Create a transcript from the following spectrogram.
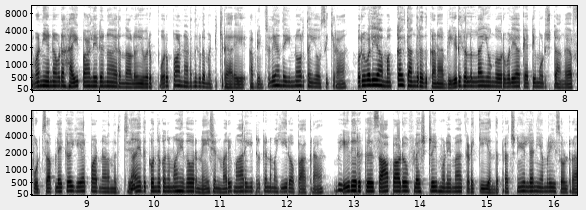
இவன் என்னோட ஹை பாலிடனா இருந்தாலும் இவர் பொறுப்பாக நடந்துக்கிட மாட்டேங்கிறாரே அப்படின்னு சொல்லி அந்த இன்னொருத்தன் யோசிக்கிறான். ஒரு வழியா மக்கள் தங்குறதுக்கான வீடுகள் எல்லாம் இவங்க ஒரு வழியா கட்டி முடிச்சிட்டாங்க. ஃபுட் சப்ளைக்கு ஏற்பாடு நடந்துருச்சு. இது கொஞ்சம் கொஞ்சமா ஏதோ ஒரு நேஷன் மாதிரி மாறிட்டு இருக்கு நம்ம ஹீரோ பாக்குறான். வீடு இருக்கு சாப்பாடு ஃபிளஷ் ட்ரீ மூலியமா கிடைக்கி எந்த பிரச்சனையும் இல்லைன்னு எப்படி சொல்றா.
